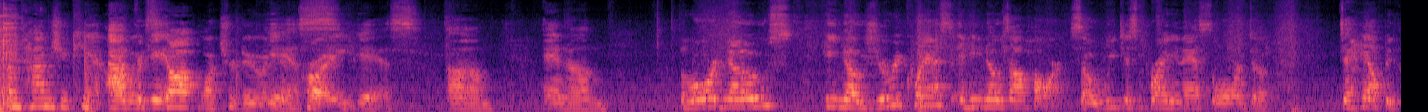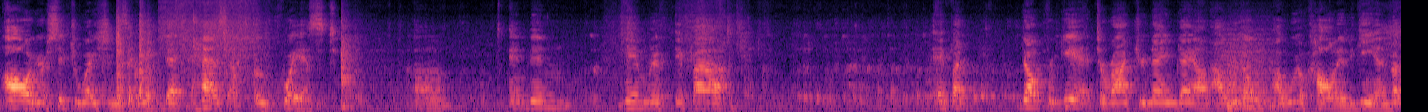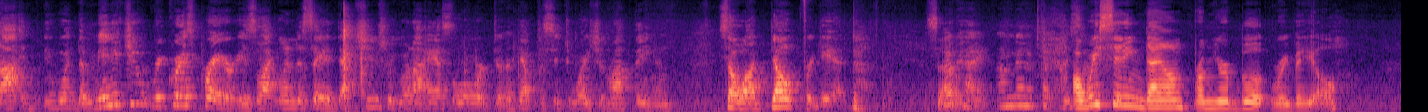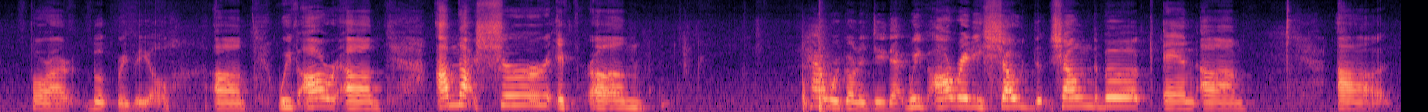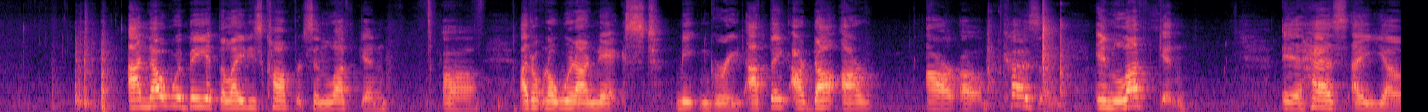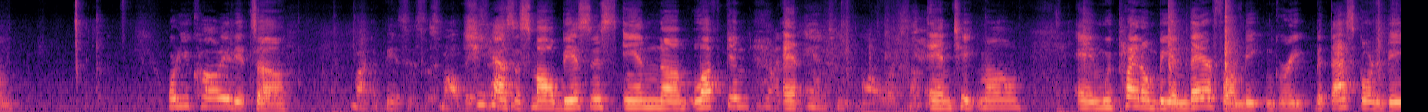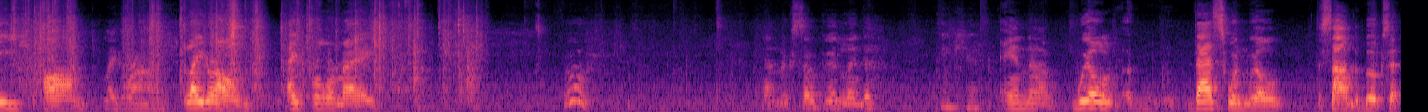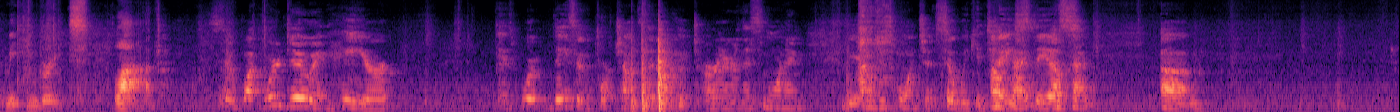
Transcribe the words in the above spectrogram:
sometimes you can't I always forget. stop what you're doing and pray. Yes. Um, and um, the Lord knows. He knows your request and He knows our heart. So we just pray and ask the Lord to to help in all your situations that that has a, a request. Um, and then then if, if I if I don't forget to write your name down, I will I will call it again. But I when the minute you request prayer is like Linda said, that's usually when I ask the Lord to help the situation right then. So I don't forget. So Okay, I'm gonna put this. are up. we sitting down from your book reveal for our book reveal? Um, we've all. Um, I'm not sure if um, how we're going to do that. We've already showed the, shown the book, and um, uh, I know we'll be at the ladies' conference in Lufkin. Uh, I don't know when our next meet and greet. I think our our our um, cousin in Lufkin it has a um, what do you call it? It's a like a business, a small business. she has a small business in um, Lufkin like and an antique mall or something. antique mall, and we plan on being there for a meet and greet. But that's going to be um, later on. later on, April or May. Whew. That looks so good, Linda. Thank you. And uh, we'll, that's when we'll sign the books at meet and greets live. So what we're doing here is we're, these are the pork chops that I cooked earlier this morning. Yeah. I'm just going to, so we can taste this. Okay. Um,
